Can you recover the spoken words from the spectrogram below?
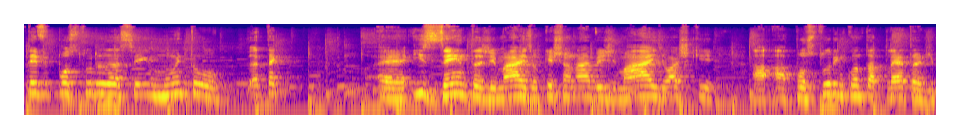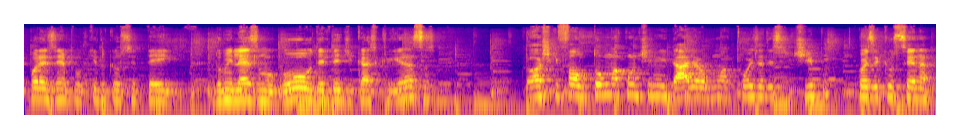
teve posturas assim muito até é, isentas demais ou questionáveis demais. Eu acho que a, a, postura enquanto atleta de, por exemplo, aquilo que eu citei do milésimo gol, dele dedicar às crianças, eu acho que faltou uma continuidade, alguma coisa desse tipo, coisa que o Senna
